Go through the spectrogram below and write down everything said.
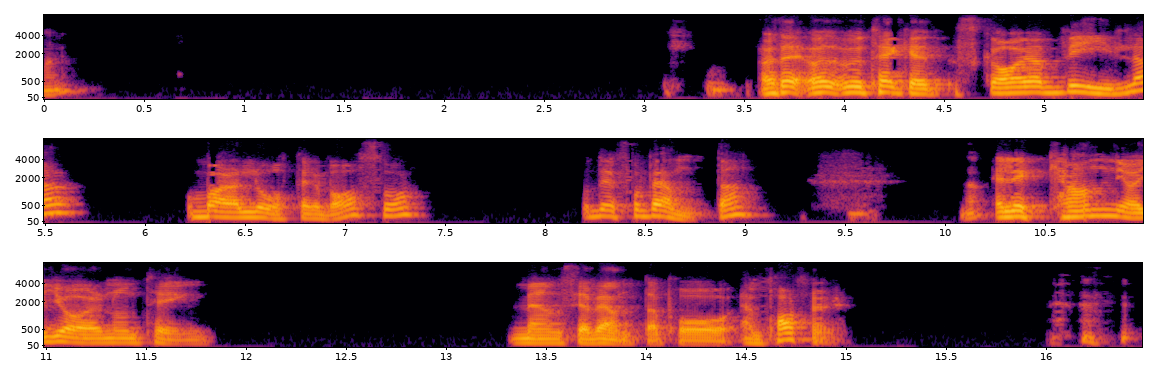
Mm. Jag, tänker, ska jag vila och bara låta det vara så? Och det får vänta? Ja. Eller kan jag göra någonting medan jag väntar på en partner?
